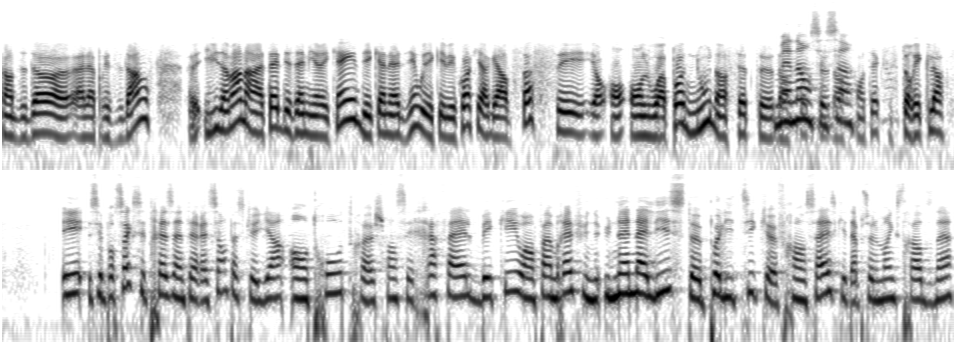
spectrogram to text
candidat euh, à la présidence. Euh, évidemment, dans la tête des Américains, des Canadiens ou des Québécois qui regardent ça, c'est on ne le voit pas, nous, dans, cette, dans, cette, dans ce contexte historique-là. Et c'est pour ça que c'est très intéressant parce qu'il y a entre autres, euh, je pense c'est Raphaël Becquet ou enfin bref une, une, analyste politique française qui est absolument extraordinaire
